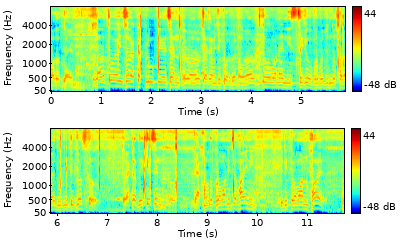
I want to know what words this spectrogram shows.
মদত দেয় না। ওনারা তো এইসব একটা ক্লু পেয়েছেন ওনারা চেঁচামেচি করবেন। ওনারা তো মানে নিচ থেকে উপর পর্যন্ত সবাই দুর্নীতিগ্রস্ত। তো একটা দেখেছেন তো এখনও তো প্রমাণিত হয়নি। যদি প্রমাণ হয় তো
